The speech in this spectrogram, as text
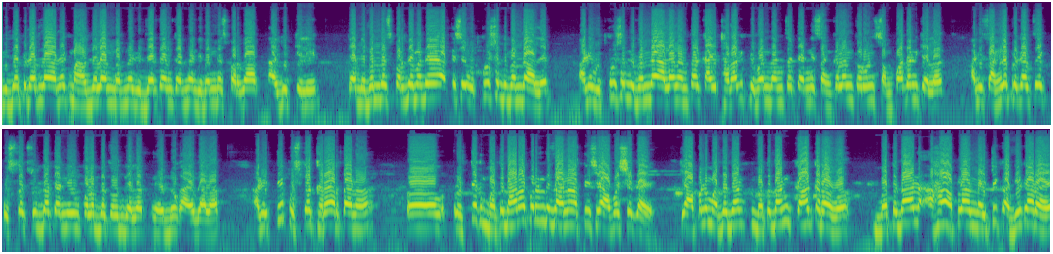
विद्यापीठातल्या अनेक महाविद्यालयांमधनं विद्यार्थ्यांकडनं निबंध स्पर्धा आयोजित केली. त्या निबंध स्पर्धेमध्ये अतिशय उत्कृष्ट निबंध आले आणि उत्कृष्ट निबंध आल्यानंतर काही ठराविक निबंधांचं त्यांनी संकलन करून संपादन केलं आणि चांगल्या प्रकारचं एक पुस्तक सुद्धा त्यांनी उपलब्ध करून दिलं निवडणूक आयोगाला. आणि ते पुस्तक खऱ्या अर्थानं प्रत्येक मतदारापर्यंत जाणं अतिशय आवश्यक आहे. की आपण मतदान मतदान का करावं? मतदान हा आपला नैतिक अधिकार आहे.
